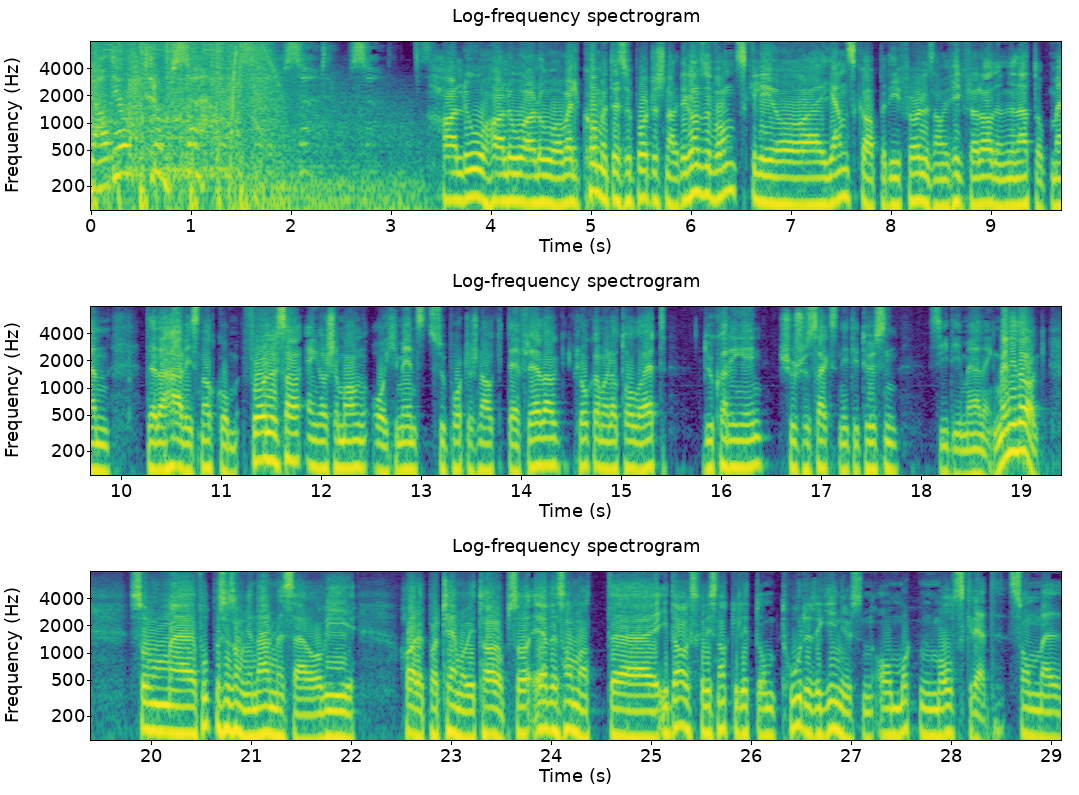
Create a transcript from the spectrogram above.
Radio Tromsø. Hallo, hallo, hallo, og velkommen til Supportersnakk. Det er ganske vanskelig å eh, gjenskape de følelsene vi fikk fra radioen nettopp, men det er det her vi snakker om. Følelser, engasjement og ikke minst supportersnakk. Det er fredag, klokka mellom 12 og 1. Du kan ringe inn 726 90 000, si din mening. Men i dag, som eh, fotballsesongen nærmer seg og vi har et par tema vi tar opp, så er det sånn at uh, i dag skal vi snakke litt om Tore Reginiussen og Morten Målskred som eh,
